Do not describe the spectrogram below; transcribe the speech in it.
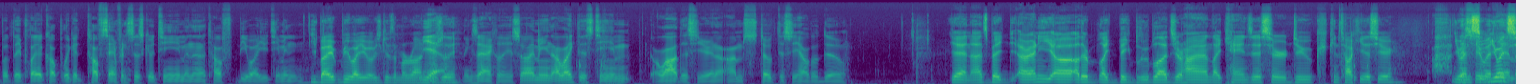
But they play a couple like a tough San Francisco team, and then a tough BYU team, and BYU always gives them a run yeah, usually. exactly. So I mean, I like this team a lot this year, and I'm stoked to see how they'll do. Yeah, no, that's big. Are any uh, other like big blue bloods you're high on, like Kansas or Duke, Kentucky this year? UNC, UNC,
